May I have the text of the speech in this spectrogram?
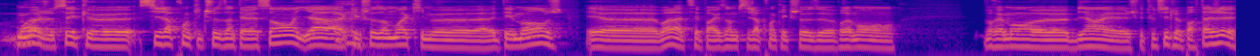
Moi, moi, je sais que si j'apprends quelque chose d'intéressant, il y a quelque chose en moi qui me euh, démange. Et euh, voilà, tu sais, par exemple, si j'apprends quelque chose vraiment, vraiment euh, bien, et je vais tout de suite le partager.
